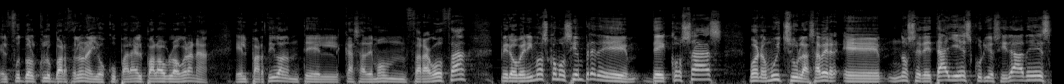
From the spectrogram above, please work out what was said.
el Fútbol Club Barcelona y ocupará el Palau Blaugrana el partido ante el Casademón Zaragoza. Pero venimos, como siempre, de, de cosas, bueno, muy chulas. A ver, eh, no sé, detalles, curiosidades,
